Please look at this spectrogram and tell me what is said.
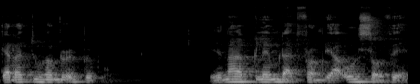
gather 200 people. He now claimed that from their own survey,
